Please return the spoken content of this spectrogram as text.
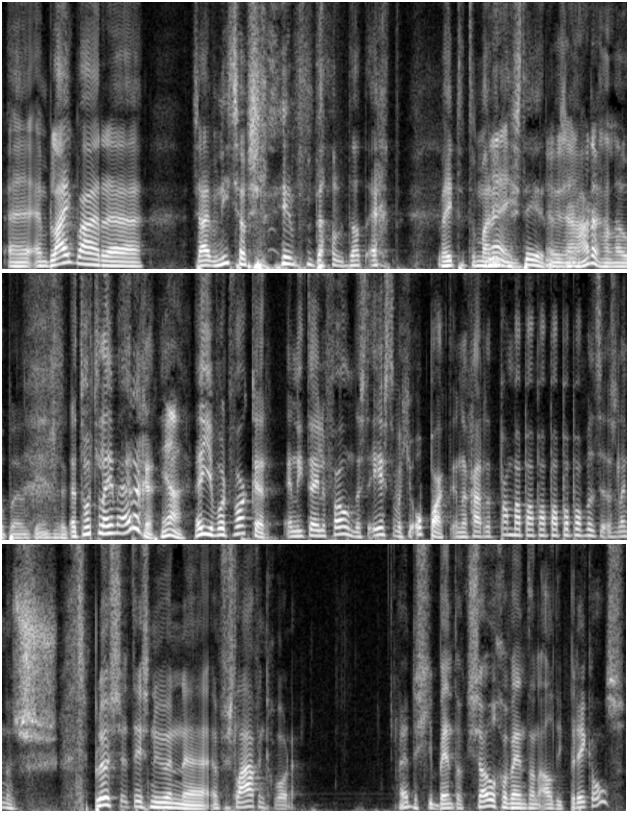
Eh, en blijkbaar eh, zijn we niet zo slim dat we dat echt weten te manifesteren. Nee, we zijn harder gaan lopen. Het wordt alleen maar erger. Ja. Je wordt wakker en die telefoon, dat is het eerste wat je oppakt. En dan gaat het pam, pam, pam, pam, pam, pam, is alleen maar... Plus, het is nu een, eh, een verslaving geworden. Dus je bent ook zo gewend aan al die prikkels...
